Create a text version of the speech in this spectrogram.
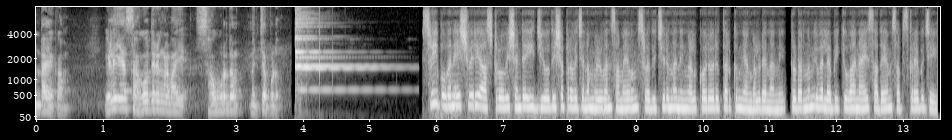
ഉണ്ടായേക്കാം. ഇളയ സഹോദരങ്ങളുമായി സൗഹൃദം മെച്ചപ്പെടും. ശ്രീ ഭുവനേശ്വരി ആസ്ട്രോവിഷന്റെ ഈ ജ്യോതിഷ പ്രവചനം മുഴുവൻ സമയവും ശ്രദ്ധിച്ചിരുന്ന നിങ്ങൾക്കോരോരുത്തർക്കും ഞങ്ങളുടെ നന്ദി. തുടർന്നും ഇവ ലഭിക്കുവാനായി സദയം സബ്സ്ക്രൈബ് ചെയ്യും.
